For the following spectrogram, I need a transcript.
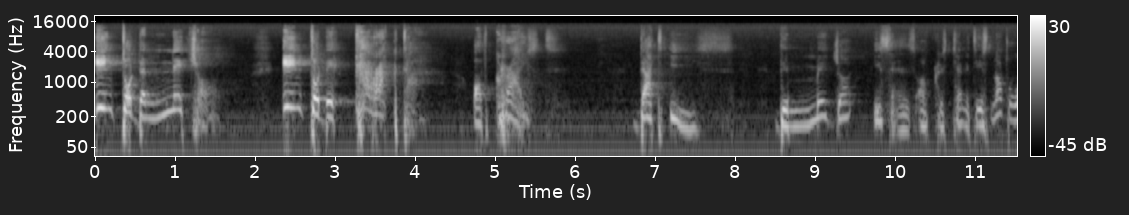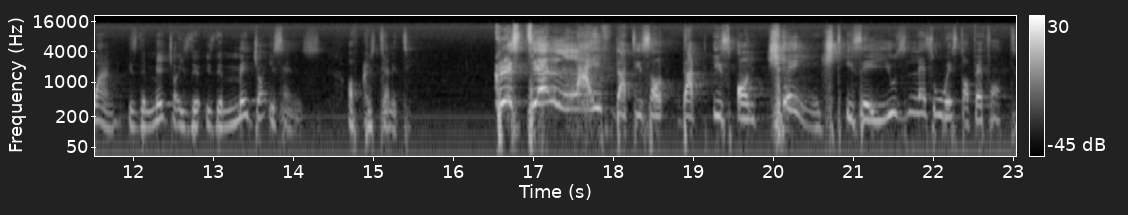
into the nature, into the character of Christ. That is the major essence of Christianity. It's not one, it's the major, is the, is the major essence of Christianity. Christian life that is un, that is unchanged is a useless waste of effort.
